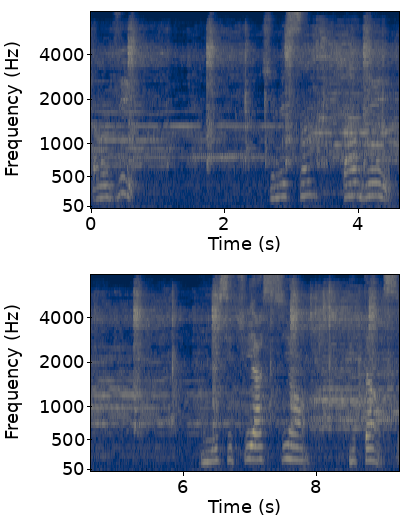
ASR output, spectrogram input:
Tendu. Je me sens tendu. Une situation intense.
